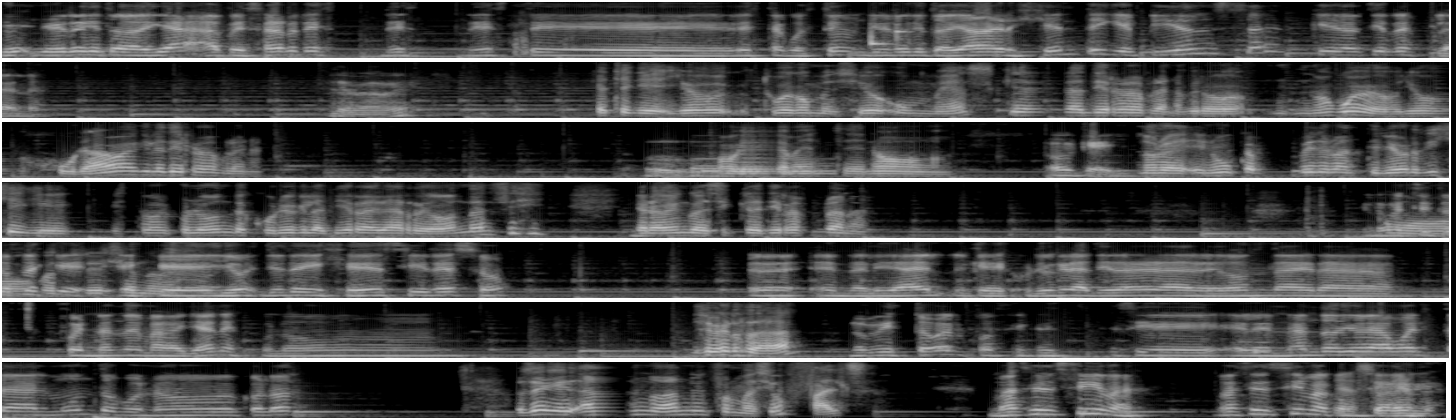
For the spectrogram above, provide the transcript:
Yo, yo creo que todavía, a pesar de, de- de este, de esta cuestión, yo creo que todavía va a haber gente que piensa que la Tierra es plana. Se va a ver. Cacha que yo estuve convencido un mes que la Tierra era plana, pero no huevo, yo juraba que la Tierra era plana. Obviamente no. Ok. no en un capítulo anterior dije que Cristóbal Colón descubrió que la Tierra era redonda, sí. Y ahora vengo a decir que la Tierra es plana. Lo más chistoso es que, es que yo, yo te dejé decir eso, en realidad el que descubrió que la Tierra era redonda era fue Hernando de Magallanes, pues no, ¿De verdad? no Cristóbal, pues si, si el Hernando dio la vuelta al mundo, pues no Colón. O sea que ando dando información falsa. Más encima, más encima, compadre.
